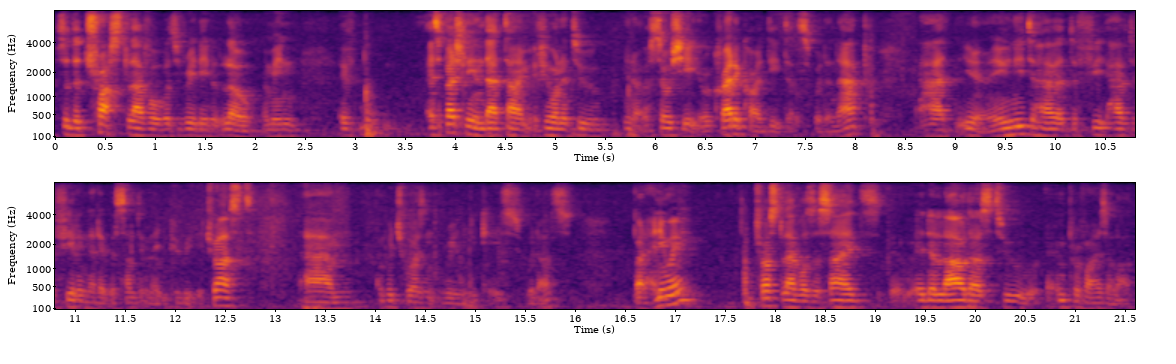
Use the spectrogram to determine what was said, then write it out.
So the trust level was really low. I mean, if especially in that time, if you wanted to, you know, associate your credit card details with an app, had you know, you need to have to fe- have the feeling that it was something that you could really trust um, which wasn't really the case with us. But anyway, trust levels aside, it allowed us to improvise a lot.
